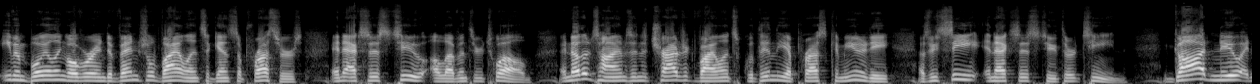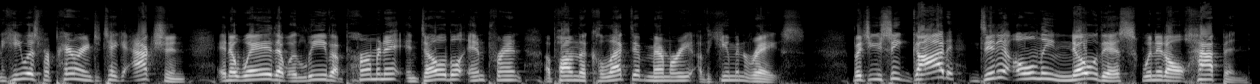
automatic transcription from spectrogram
even boiling over into vengeful violence against oppressors in Exodus 2:11 through 12. And other times into tragic violence within the oppressed community as we see in Exodus 2:13. God knew, and He was preparing to take action in a way that would leave a permanent, indelible imprint upon the collective memory of the human race. But you see, God didn't only know this when it all happened.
